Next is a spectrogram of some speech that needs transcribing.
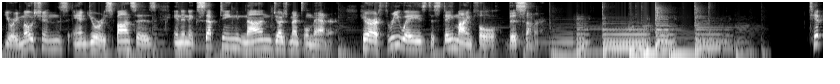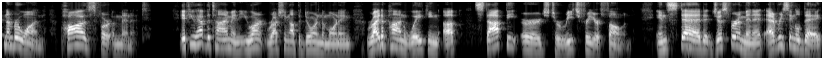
your emotions, and your responses in an accepting, non judgmental manner. Here are three ways to stay mindful this summer. Tip number one pause for a minute. If you have the time and you aren't rushing out the door in the morning, right upon waking up, stop the urge to reach for your phone. Instead, just for a minute, every single day,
